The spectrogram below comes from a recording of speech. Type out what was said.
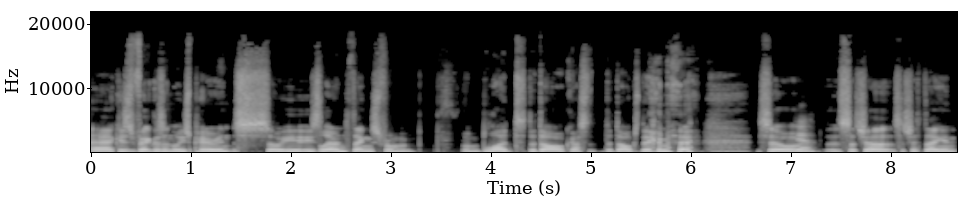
Uh, because Vic doesn't know his parents, so he, he's learned things from from Blood, the dog. That's the dog's name. so Yeah. such a such a thing, and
